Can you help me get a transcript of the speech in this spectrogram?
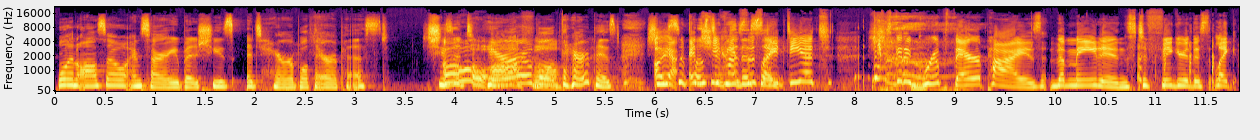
Well, and also, I'm sorry, but she's a terrible therapist. She's Oh, a terrible awful. therapist. Oh, she's oh yeah and she to be has this, this like idea t- she's gonna group therapize the maidens to figure this like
